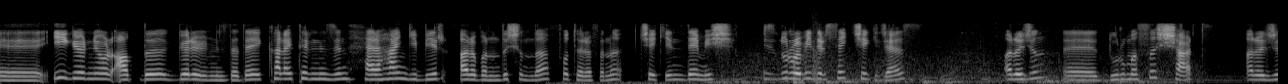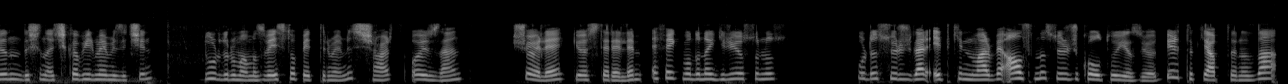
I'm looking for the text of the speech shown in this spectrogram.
Ee, iyi görünüyor adlı görevimizde de karakterinizin herhangi bir arabanın dışında fotoğrafını çekin demiş. Biz durabilirsek çekeceğiz. aracın e, durması şart. Aracın dışına çıkabilmemiz için durdurmamız ve stop ettirmemiz şart. O yüzden şöyle gösterelim. Efekt moduna giriyorsunuz. Burada sürücüler etkin var ve altında sürücü koltuğu yazıyor. Bir tık yaptığınızda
